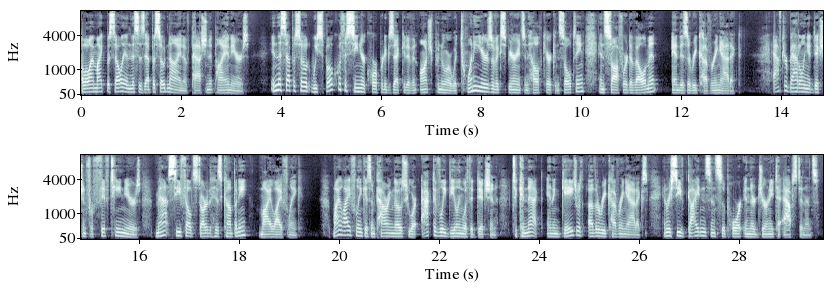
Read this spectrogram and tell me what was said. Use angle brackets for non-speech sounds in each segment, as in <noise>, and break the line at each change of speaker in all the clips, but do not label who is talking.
Hello, I'm Mike Biselli, and this is episode 9 of Passionate Pioneers. In this episode, we spoke with a senior corporate executive and entrepreneur with 20 years of experience in healthcare consulting and software development and is a recovering addict. After battling addiction for 15 years, Matt Seefeld started his company, My Lifelink. My Lifelink is empowering those who are actively dealing with addiction to connect and engage with other recovering addicts and receive guidance and support in their journey to abstinence.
